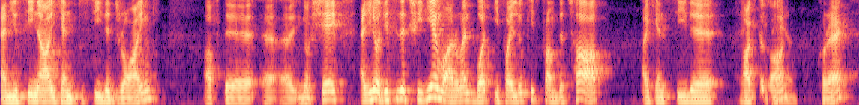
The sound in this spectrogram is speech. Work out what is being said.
And you see now you can see the drawing of the uh, uh, you know shape and you know this is a 3d environment but if i look it from the top i can see the octagon correct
